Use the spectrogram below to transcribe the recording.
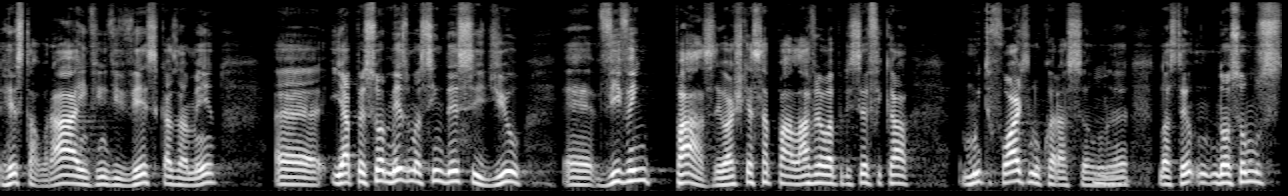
restaurar, enfim, viver esse casamento, é, e a pessoa mesmo assim decidiu é, viver em paz. Eu acho que essa palavra ela precisa ficar muito forte no coração, uhum. né? Nós, tem, nós somos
